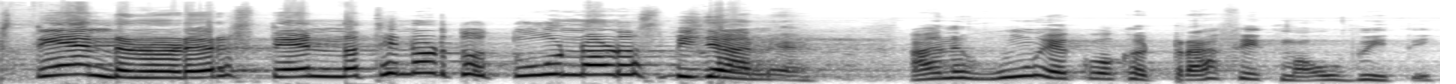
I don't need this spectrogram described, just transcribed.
સ્ટેન્ડ નડે સ્ટેન્ડ નથી નડતો, તું નડસ બીજાને. અને હું એક વખત ટ્રાફિકમાં ઊભી હતી.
